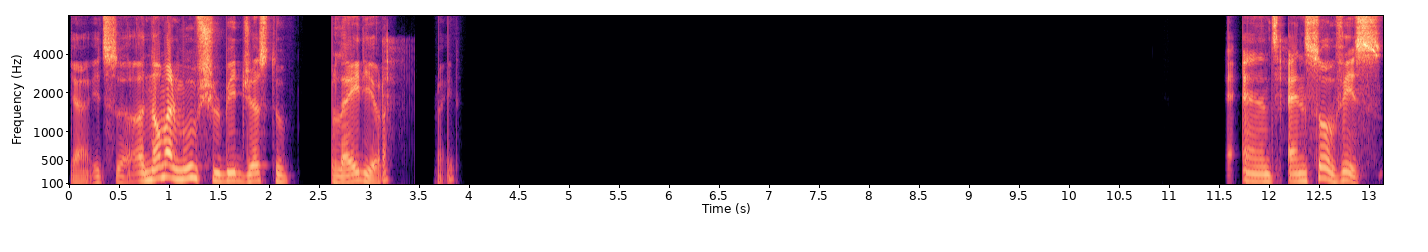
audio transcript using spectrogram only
Yeah, it's uh, a normal move should be just to play here, right? And and so this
